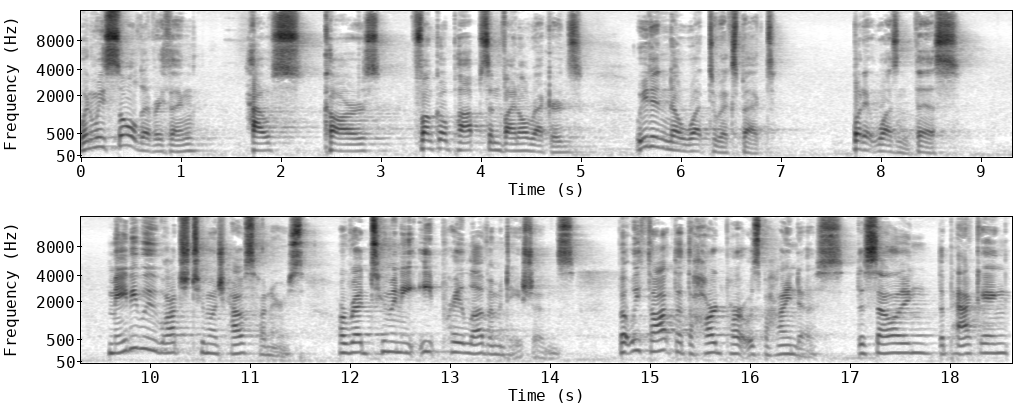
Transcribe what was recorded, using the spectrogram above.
When we sold everything house, cars, Funko Pops, and vinyl records we didn't know what to expect. But it wasn't this. Maybe we watched too much House Hunters or read too many Eat, Pray, Love imitations. But we thought that the hard part was behind us the selling, the packing,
